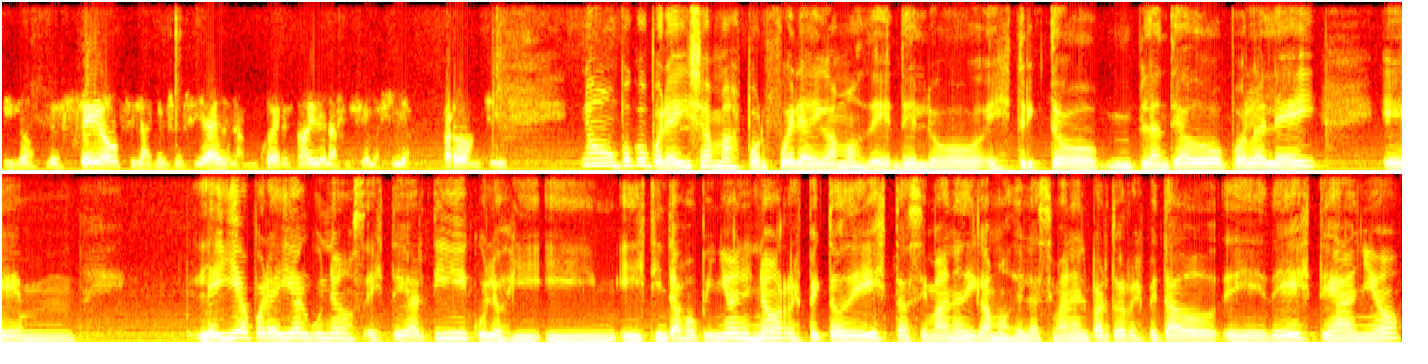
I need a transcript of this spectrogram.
y los deseos y las necesidades de las mujeres, ¿no? Y de la fisiología. Perdón, sí. No, un poco por ahí ya más por fuera, digamos, de, lo estricto planteado por la ley. Em, leía por ahí algunos este, artículos y, distintas opiniones ¿no? respecto de esta semana, digamos, de la Semana del Parto Respetado eh, de este año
